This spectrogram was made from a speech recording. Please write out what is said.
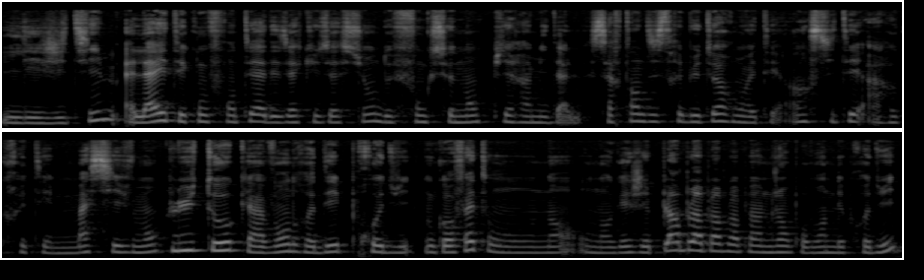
légitime, elle a été confrontée à des accusations de fonctionnement pyramidal. Certains distributeurs ont été incités à recruter massivement plutôt qu'à vendre des produits. Donc en fait, on, engageait plein, plein, plein, plein, plein de gens pour vendre les produits.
